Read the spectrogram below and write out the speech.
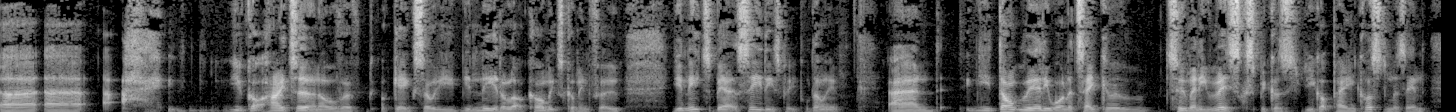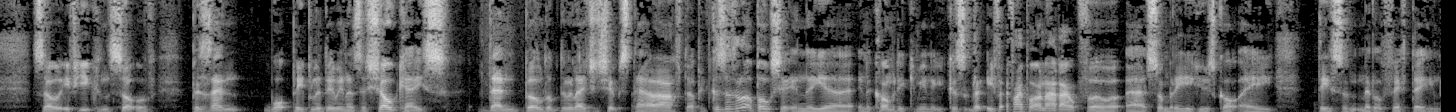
Uh, uh, you've got high turnover of gigs, so you, you need a lot of comics coming through. You need to be able to see these people, don't you? And you don't really want to take uh too many risks because you've got paying customers in. So if you can sort of present what people are doing as a showcase, then build up the relationships thereafter. Because there's a lot of bullshit in the uh, in the comedy community. Because if, if I put an ad out for uh, somebody who's got a decent middle 15,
